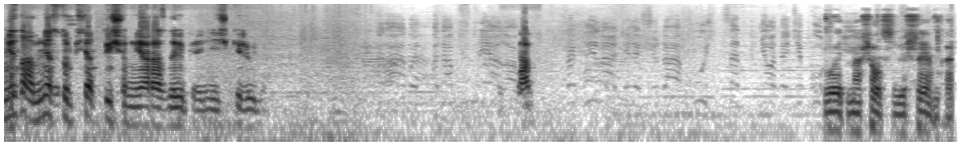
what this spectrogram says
Не знаю, у меня 150 тысяч, мне раздаю периодически люди. Да. Вот нашел себе ШМК.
